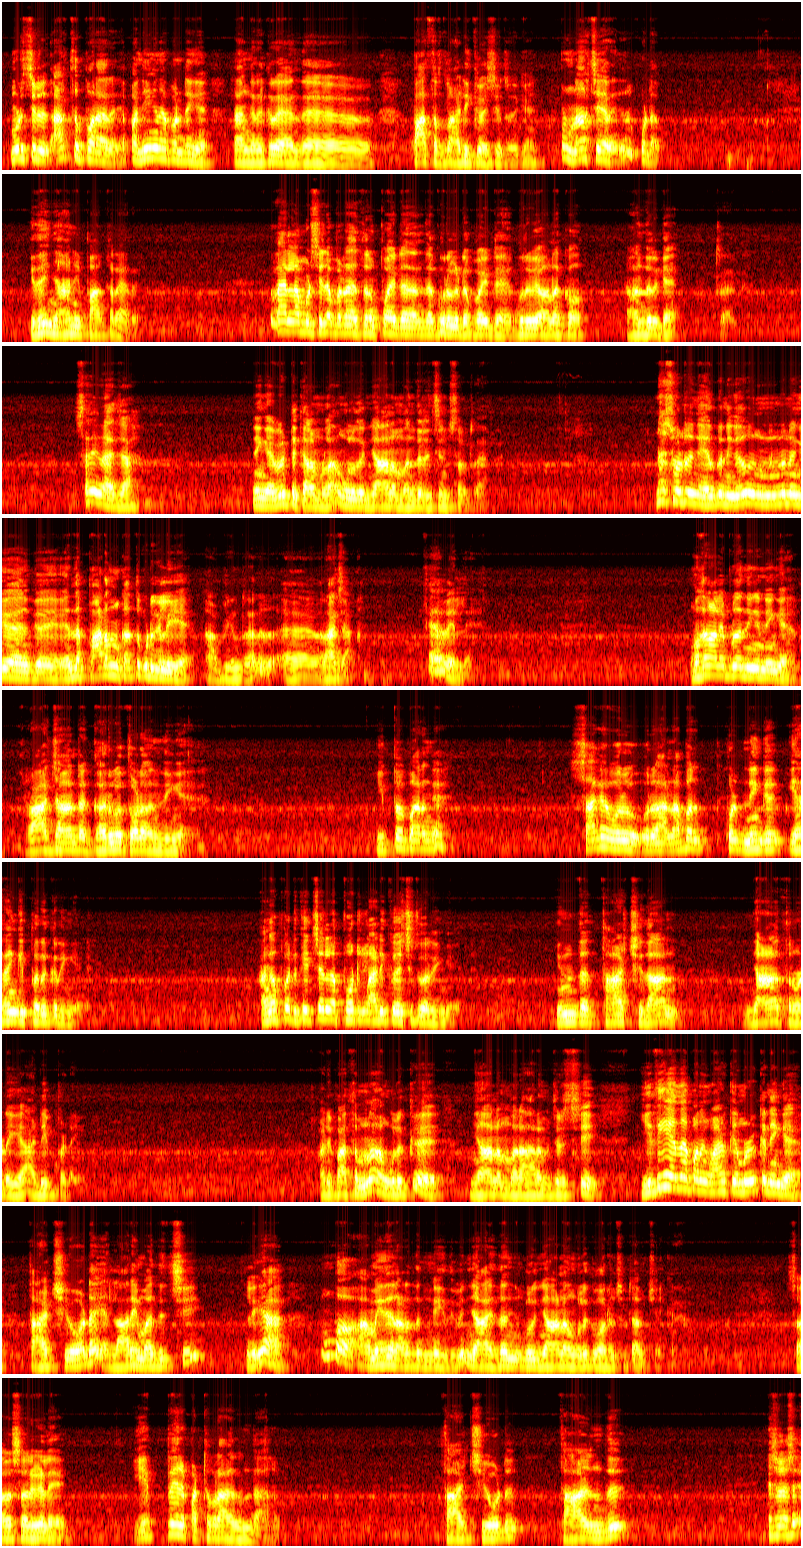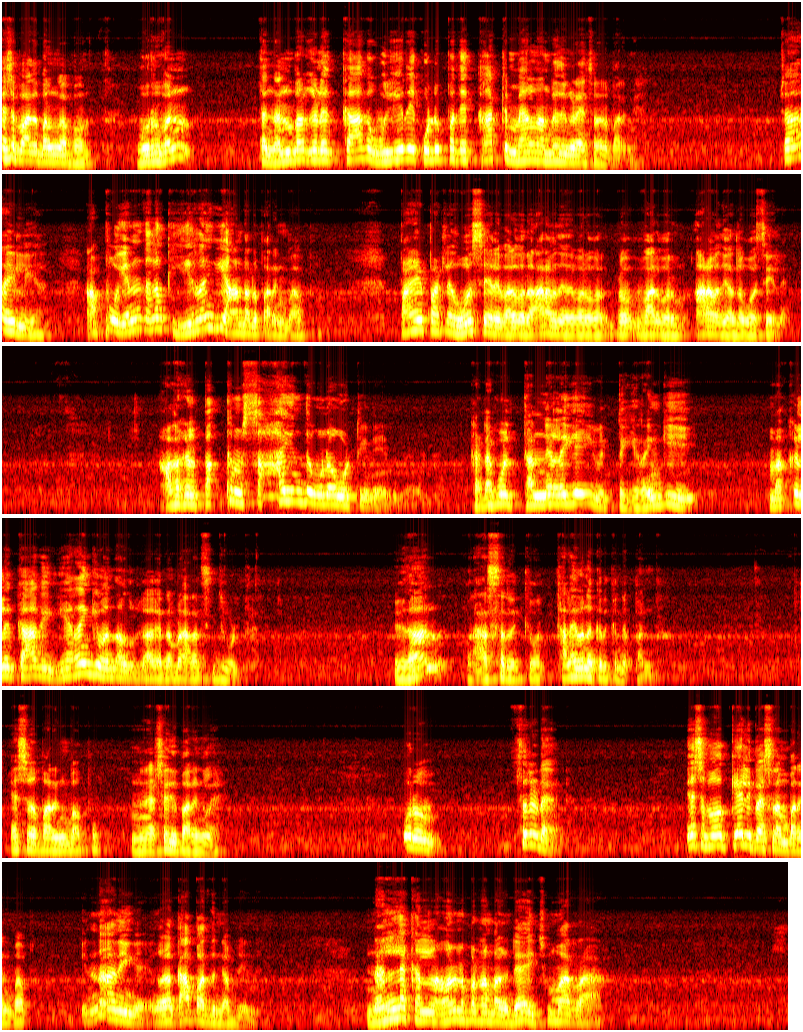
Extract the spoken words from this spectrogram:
முடிச்சுட்டு அடுத்து போகிறாரு எப்பா நீங்கள் என்ன பண்ணுறீங்க நான் அங்கே இருக்கிற அந்த பாத்திரத்தெலாம் அடுக்கி வச்சுட்டு இருக்கேன். நான் செய்கிறேன் இது கூட. ஞானி பார்க்குறாரு வேலைலாம் முடிச்சு என்ன பண்ணுறாரு திரும்ப போயிட்டு அந்த குருக்கிட்ட போயிட்டு குருவே வணக்கம். நான் வந்திருக்கேன். சரி ராஜா நீங்கள் வீட்டுக்கு கிளம்பலாம் உங்களுக்கு ஞானம் வந்துருச்சுன்னு சொல்கிறாரு நான் சொல்கிறேங்க எனக்கு நீங்கள் எதுவும் இன்னும் நீங்கள் எனக்கு எந்த பாடமும் கற்றுக் கொடுக்கலையே அப்படின்றாரு ராஜா. தேவையில்லை. முத நாள் எப்படி வந்தீங்க நீங்கள் ராஜான்ற கர்வத்தோட வந்தீங்க. இப்போ பாருங்கள் சக ஒரு ஒரு நபர் நீங்கள் இறங்கி பெருக்கிறீங்க. அங்கே போயிட்டு கிச்சனில் பொருட்கள் அடுக்கி வச்சுட்டு வரீங்க இந்த தாழ்ச்சி தான் ஞானத்தினுடைய அடிப்படை. அப்படி பார்த்தோம்னா உங்களுக்கு ஞானம் வர ஆரம்பிச்சிருச்சு. இதே என்ன பண்ணுங்க வாழ்க்கை முழுக்க நீங்கள் தாழ்ச்சியோடு எல்லாரையும் மதித்து இல்லையா? ரொம்ப அமைதியாக நடந்துங்க இதுவே ஞா இதான் உங்களுக்கு ஞானம் உங்களுக்கு வரும்னு சொல்லிட்டு அமைச்சிருக்கிறேன் சகோசர்களே எப்பேற்பட்டவராக இருந்தாலும் தாழ்ச்சியோடு தாழ்ந்து பாருங்க பார்ப்போம். ஒருவன் தன் நண்பர்களுக்காக உயிரை கொடுப்பதை காட்டு மேலே நண்பது கிடையாது சொல்கிற பாருங்க. சாரா இல்லையா? அப்போது எந்த அளவுக்கு இறங்கி ஆண்டவர் பாருங்க பாப்போம் பழைய பாட்டில் ஓசையில் வர வரும் ஆறாவது வரும் வரும் ஆறாவது அதில் ஓசையில். அவர்கள் பக்கம் சாய்ந்து உணவூட்டினேன். கடவுள் தன்னிலையை விட்டு இறங்கி மக்களுக்காக இறங்கி வந்து அவங்களுக்காக நம்ம அரசு செஞ்சு கொடுத்தார். இதுதான் ஒரு அரசருக்கு ஒரு தலைவனுக்கு இருக்கின்ற பண்பு. ஏசுவை பாருங்க பார்ப்போம். நெசதி பாருங்களேன். ஒரு திருட ஏசப்பாவை கேலி பேசுகிறான் பாருங்க பார்ப்போம். என்ன நீங்கள் எங்களை காப்பாற்றுங்க அப்படின்னு. நல்ல கல்ல அவன் என்ன பண்ணுறான் பாருங்க. டேய் சும்மாறா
